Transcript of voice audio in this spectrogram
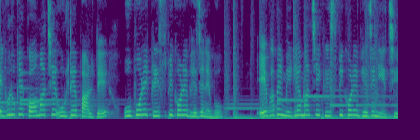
এগুলোকে কম আছে উল্টে পাল্টে উপরে ক্রিস্পি করে ভেজে নেব। এভাবে মিডিয়াম আছে ক্রিস্পি করে ভেজে নিয়েছি।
